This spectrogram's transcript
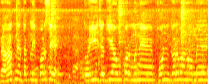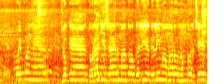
ગ્રાહકને તકલીફ પડશે, તો એ જગ્યા ઉપર મને ફોન કરવાનો મેં કોઈ પણને જો કે ધોરાજી શહેરમાં તો ગલીએ ગલીમાં મારો નંબર છે જ.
